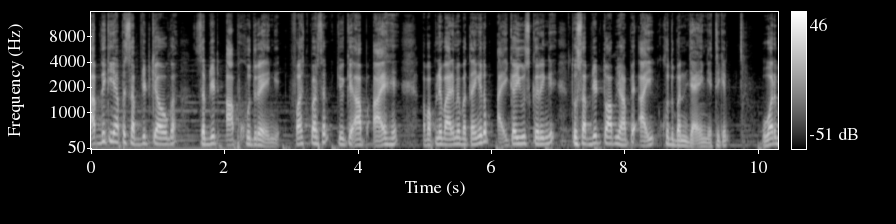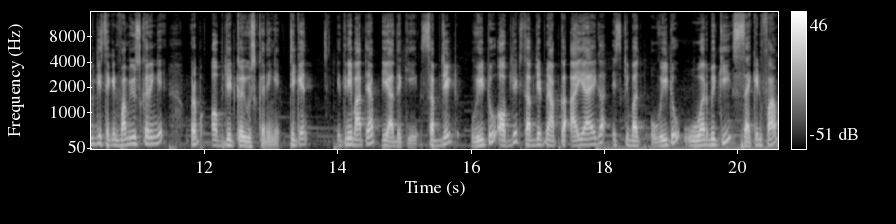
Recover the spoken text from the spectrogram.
अब देखिए यहाँ पे सब्जेक्ट क्या होगा? सब्जेक्ट आप खुद रहेंगे। फ़र्स्ट पर्सन क्योंकि आप आए हैं, अब अपने बारे में बताएँगे तो आई का यूज़ करेंगे तो सब्जेक्ट तो आप यहाँ पे आई खुद बन जाएँगे, ठीक है? वर्ब की सेकेंड फॉर्म यूज़ करेंगे और अब ऑब्जेक्ट का यूज़ करेंगे, ठीक है? इतनी बातें आप याद रखिए। Subject V two object subject में आपका आई आएगा, इसके बाद वी टू वर्ब की सेकेंड फॉर्म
